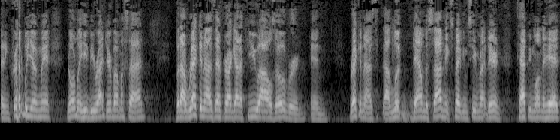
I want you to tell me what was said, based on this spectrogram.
an incredible young man. Normally he'd be right there by my side. But I recognized after I got a few aisles over and, and recognized, I looked down beside me expecting to see him right there and tap him on the head.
